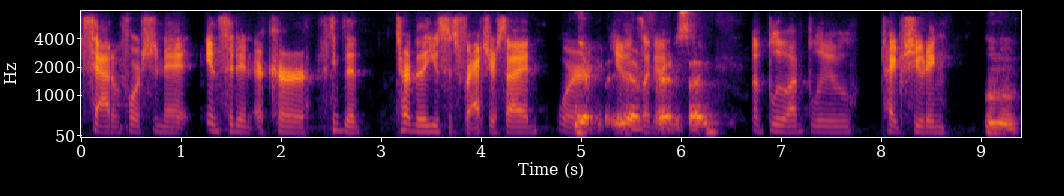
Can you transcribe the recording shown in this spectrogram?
sad, unfortunate incident occur. I think the term they use is fratricide, where Yep, you know, yeah, it's like a, fratricide. a blue on blue type shooting Mhm.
